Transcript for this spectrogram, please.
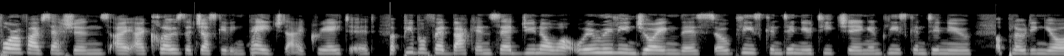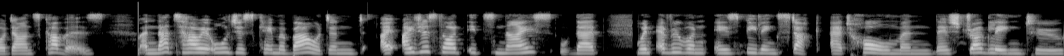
four or five sessions, I, I closed the Just Giving page that I created. But people fed back and said, "Do you know what, we're really enjoying this. So please continue teaching and please continue uploading your dance covers and that's how it all just came about. And I, I just thought it's nice that when everyone is feeling stuck at home and they're struggling to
